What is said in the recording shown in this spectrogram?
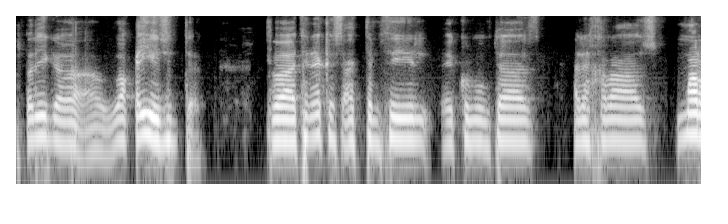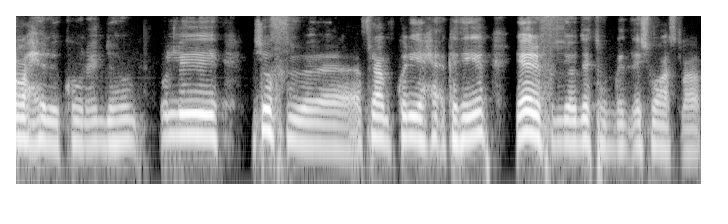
بطريقة واقعية جدا. فتنعكس على التمثيل يكون ممتاز. الإخراج مرة حلو يكون عندهم. واللي يشوف آه، أفلام كورية ح- كثير يعرف جودتهم قد إيش واصلة.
